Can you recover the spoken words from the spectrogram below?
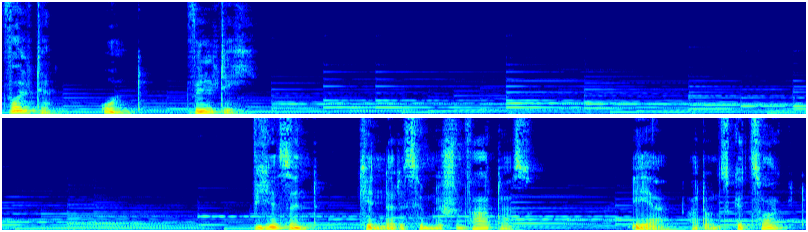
wollte und will dich. Wir sind Kinder des himmlischen Vaters. Er hat uns gezeugt.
